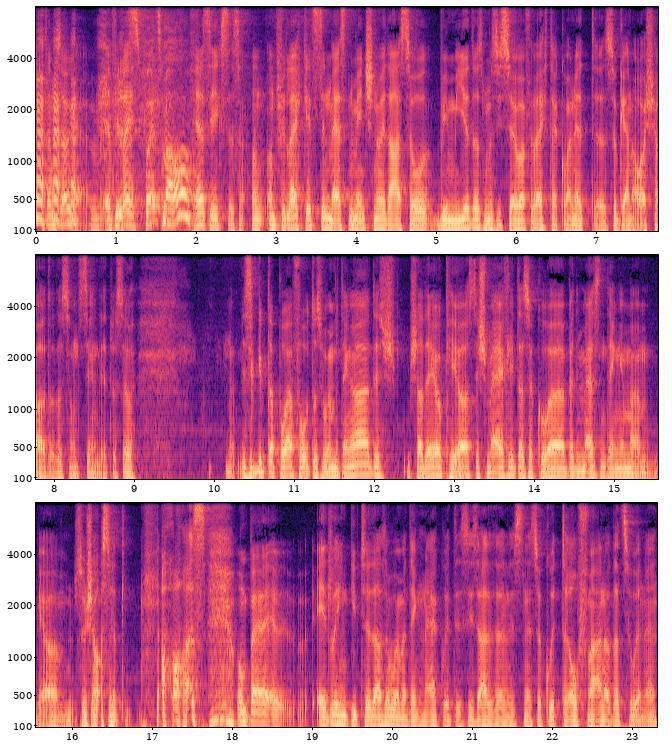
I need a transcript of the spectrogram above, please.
Dann sag ich, vielleicht Jetzt fällt's mal auf. Ja, siehst du und, und vielleicht geht's den meisten Menschen halt auch so wie mir, dass man sich selber vielleicht auch gar nicht äh, so gern ausschaut oder sonst irgendetwas. Aber es gibt ein paar Fotos, wo ich mir denke, ah, das schaut eh okay aus, das schmeichelt da sogar. Bei den meisten denke ich mir, ja, so schaut es halt aus. Und bei etlichen gibt es halt auch so, wo ich mir denke, naja gut, das ist, auch, das nicht so gut getroffen einer dazu. Ne?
